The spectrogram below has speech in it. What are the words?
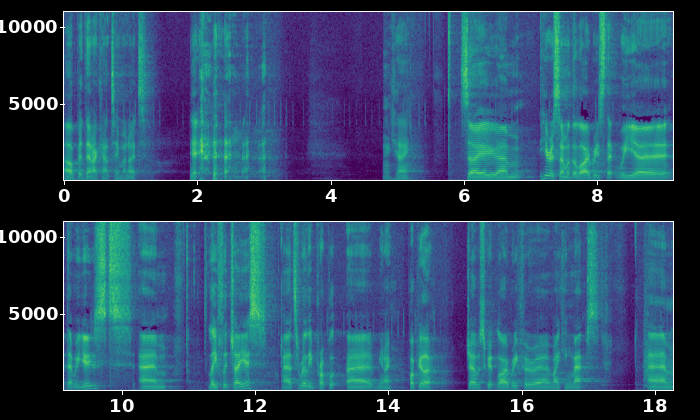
Oh, but then I can't see my notes. Yeah. okay. So um, here are some of the libraries that we, uh, that we used. Um, Leaflet.js, uh, it's a really proper, uh, you know, popular JavaScript library for uh, making maps. Um,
